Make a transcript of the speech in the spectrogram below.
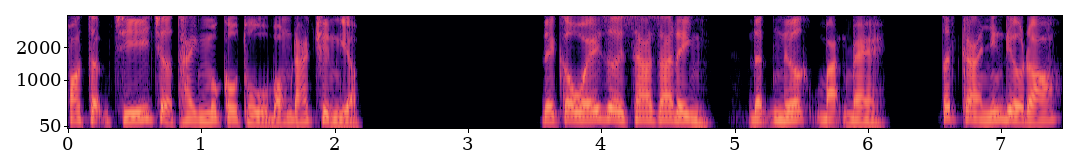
hoặc thậm chí trở thành một cầu thủ bóng đá chuyên nghiệp. Để cậu ấy rời xa gia đình, đất nước, bạn bè, tất cả những điều đó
